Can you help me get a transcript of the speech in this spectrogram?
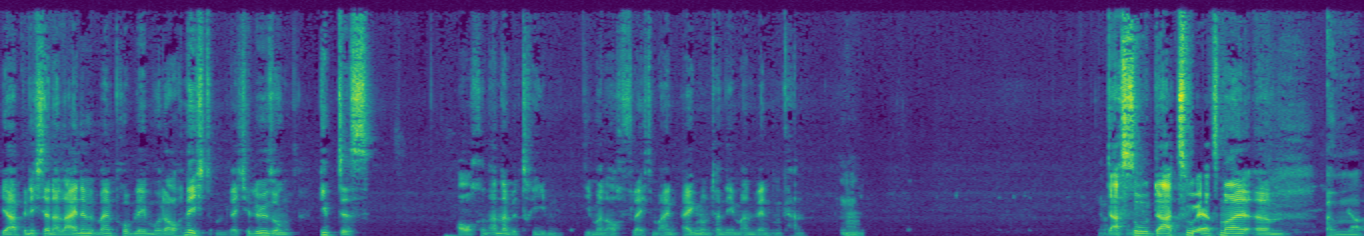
ja, bin ich dann alleine mit meinem Problem oder auch nicht? Und welche Lösungen gibt es auch in anderen Betrieben, die man auch vielleicht im eigenen Unternehmen anwenden kann? Mhm. Das so dazu erstmal. Ähm, ähm, ja.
